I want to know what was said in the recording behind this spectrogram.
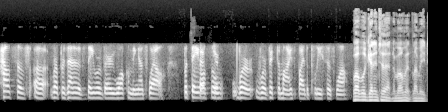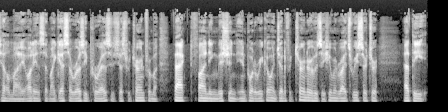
House of uh, Representatives, they were very welcoming as well. But they That's also were were victimized by the police as well. Well, we'll get into that in a moment. Let me tell my audience that my guests are Rosie Perez, who's just returned from a fact finding mission in Puerto Rico, and Jennifer Turner, who's a human rights researcher at the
